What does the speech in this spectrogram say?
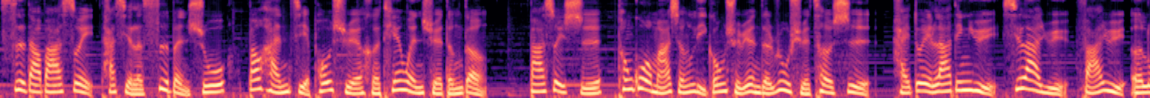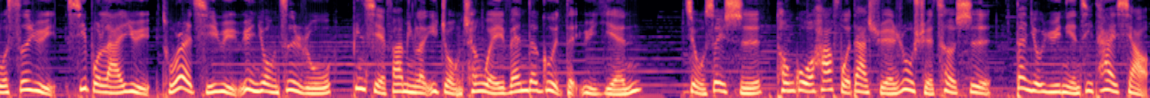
四到八岁他写了四本书，包含解剖学和天文学等等。八岁时通过麻省理工学院的入学测试，还对拉丁语、希腊语、法语、俄罗斯语、希伯来语、土耳其语运用自如，并且发明了一种称为 Vandergood 的语言。九岁时通过哈佛大学入学测试，但由于年纪太小，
